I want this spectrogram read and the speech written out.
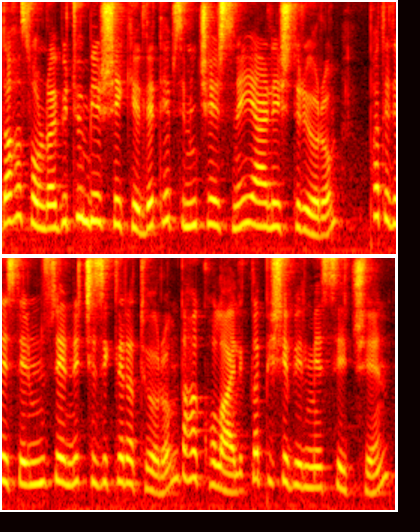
Daha sonra bütün bir şekilde tepsimin içerisine yerleştiriyorum. Patateslerimin üzerine çizikler atıyorum. Daha kolaylıkla pişebilmesi için.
